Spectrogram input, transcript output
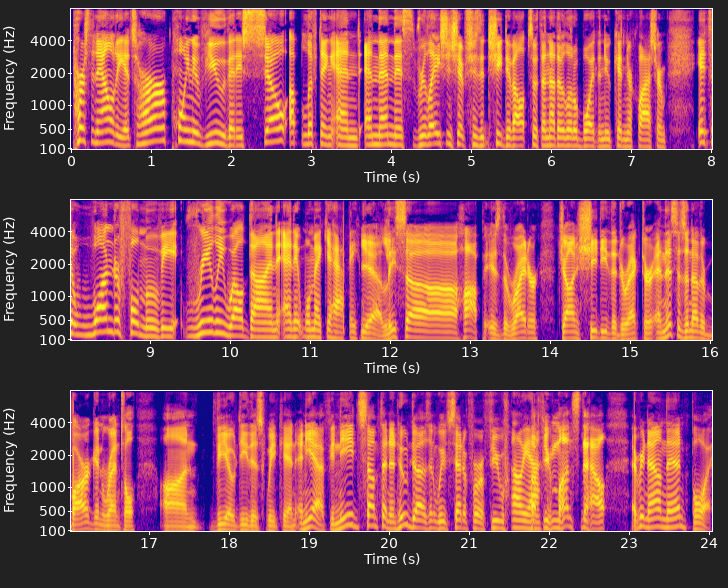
personality. It's her point of view that is so uplifting, and and then this relationship she, she develops with another little boy, the new kid in her classroom. It's a wonderful movie, really well done, and it will make you happy. Yeah, Lisa Hop is the writer, John Sheedy the director, and this is another bargain rental on VOD this weekend. And yeah, if you need something, and who doesn't? We've said it for a few oh, yeah. a few months now. Every now and then, boy.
